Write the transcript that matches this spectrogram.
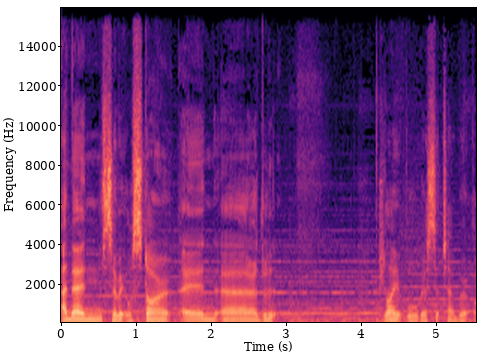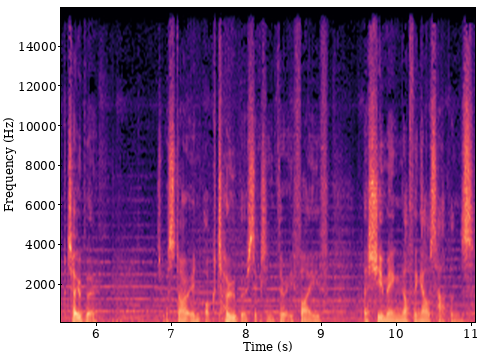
And then, so it will start in uh, July, August, September, October. So we'll start in October 1635, assuming nothing else happens.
